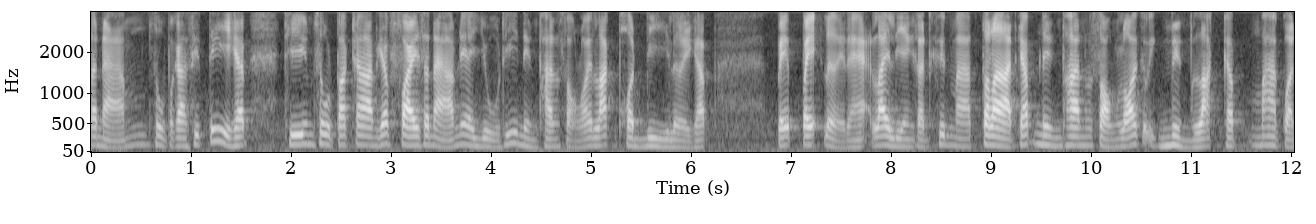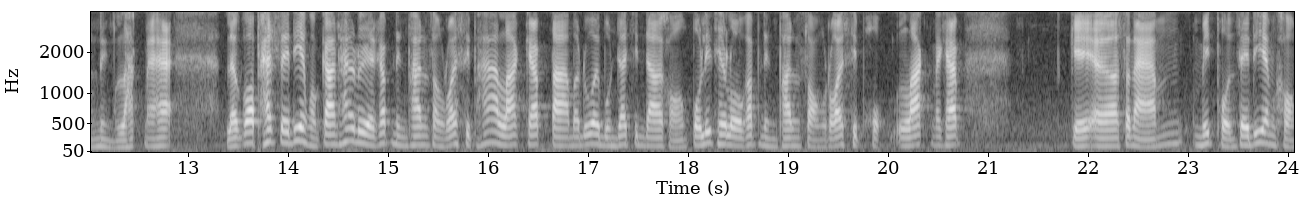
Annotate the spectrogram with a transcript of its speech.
สนามสมุทรปราการซิตี้ครับ ทีมสมุทรปราการครับไฟสนามเนี่ยอยู่ที่ 1,200 lux พอดีเลยครับเป๊ะๆเลยนะฮะไล่เรียงกันขึ้นมาตราดครับ 1,200 กับอีก 1 lux ครับมากกว่า 1 lux นะฮะ แล้วก็ PAT Stadium ของการท่าเรือครับ 1,215 lux ครับ ตามมาด้วยบุญญาจินดาของโปลิศเทโรครับ 1,216 lux นะครับสนามมิตรผลสเตเดียมของ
